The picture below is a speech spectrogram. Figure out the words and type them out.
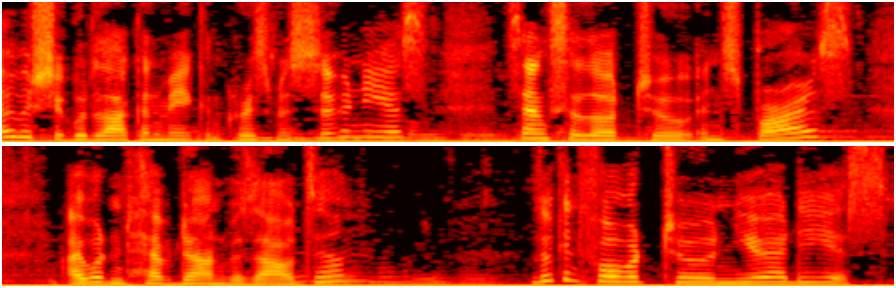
I wish you good luck in making Christmas souvenirs. Thanks a lot to Inspires. I wouldn't have done without them. Looking forward to new ideas.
